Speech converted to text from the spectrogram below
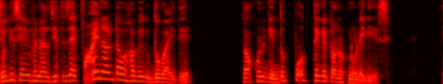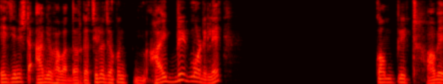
যদি সেমিফাইনাল জিতে যায় ফাইনালটাও হবে দুবাইতে, তখন কিন্তু প্রত্যেকে টনক নড়ে গিয়েছে। এই জিনিসটা আগে ভাবার দরকার ছিল, যখন হাইব্রিড মডেলে কমপ্লিট হবে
